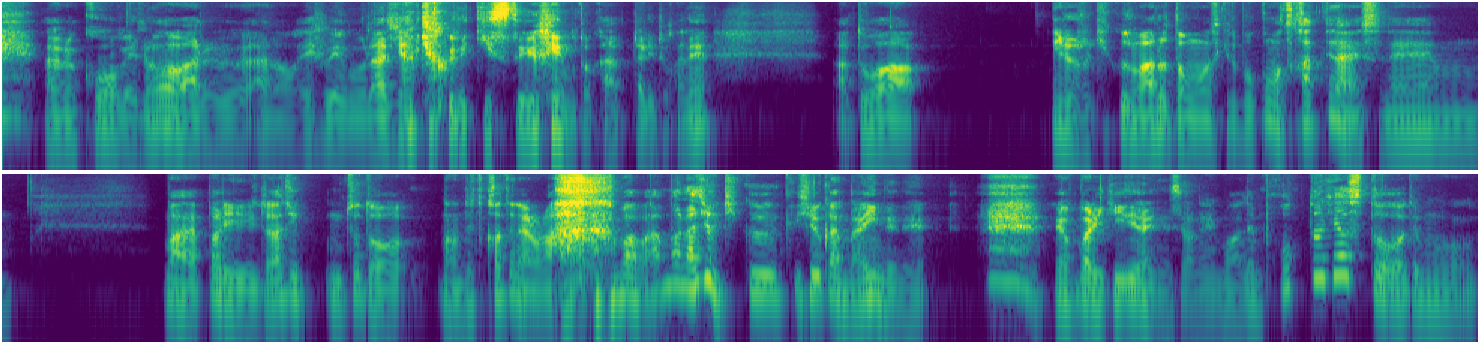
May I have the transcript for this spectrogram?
あの、神戸のある、あの、FM ラジオ局でキッス FM とかあったりとかね。あとは、いろいろ聞くのあると思うんですけど、僕も使ってないですね。うん。まあ、やっぱり、ラジオ、ちょっと、なんで使ってないのな。まあ、あんまラジオ聞く習慣ないんでね。やっぱり聞いてないんですよね。まあでも、ポッドキャストでも、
